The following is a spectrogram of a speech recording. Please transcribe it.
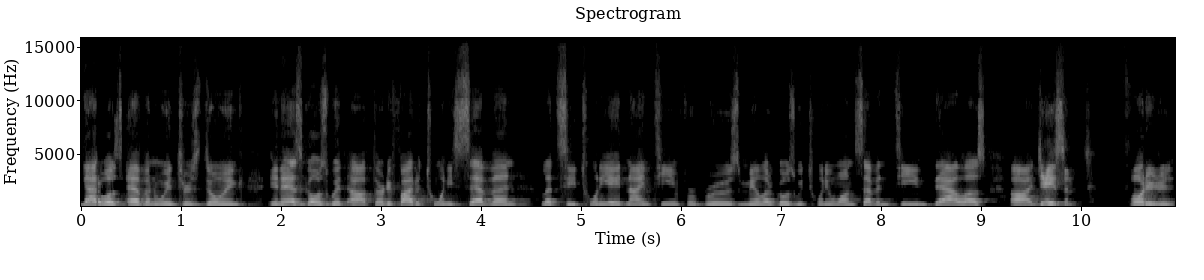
that was Evan Winters doing. Inez goes with uh, 35 to 27. Let's see, 28-19 for Bruce. Miller goes with 21-17. Dallas. Uh, Jason, 40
